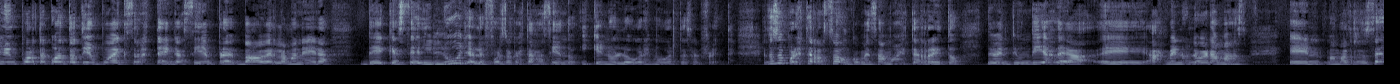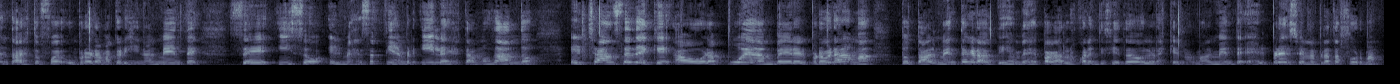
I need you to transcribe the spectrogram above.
No importa cuánto tiempo extras tengas, siempre va a haber la manera de que se diluya el esfuerzo que estás haciendo y que no logres moverte hacia el frente. Entonces, por esta razón, comenzamos este reto de 21 días de eh, Haz menos, logra más en Mamá 360. Esto fue un programa que originalmente se hizo el mes de septiembre y les estamos dando el chance de que ahora puedan ver el programa totalmente gratis en vez de pagar los 47 dólares que normalmente es el precio en la plataforma.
